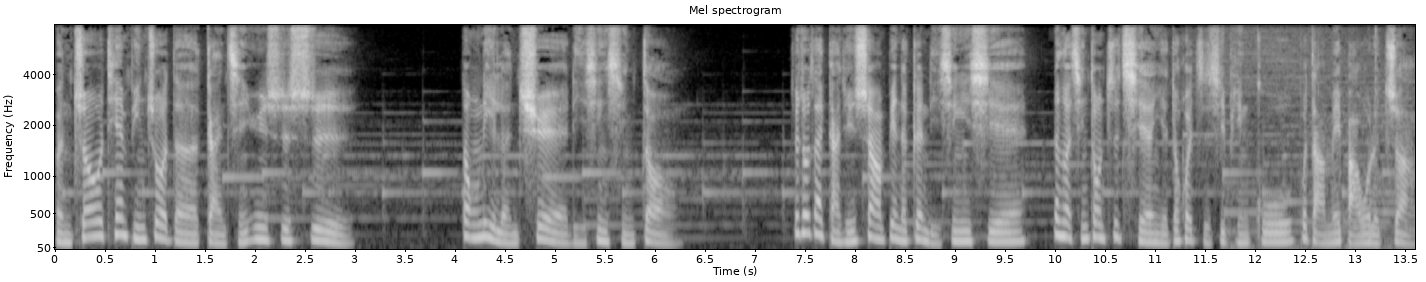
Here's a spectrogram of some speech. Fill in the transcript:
本周天秤座的感情运势是动力冷却，理性行动。这周在感情上变得更理性一些，任何行动之前也都会仔细评估，不打没把握的仗。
